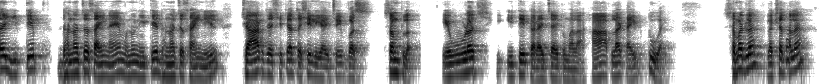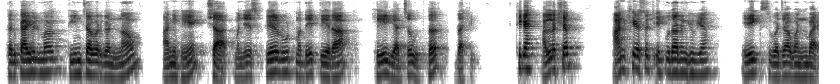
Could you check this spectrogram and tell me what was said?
इथे धनाचं साईन आहे म्हणून इथे धनाचं साईन येईल. चार जसेच्या तसे लिहायचे. बस. संपलं. एवढंच इथे करायचं आहे तुम्हाला. हा आपला टाईप टू आहे. समजलं? लक्षात आलं? तर काय होईल मग? तीनचा वर्ग नऊ. आणि हे चार म्हणजे स्क्वेअर रूटमध्ये तेरा हे याचं उत्तर राहील. ठीक आहे? आलं लक्षात? आणखी असंच एक उदाहरण घेऊया. एक्स वजा वन बाय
